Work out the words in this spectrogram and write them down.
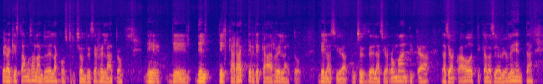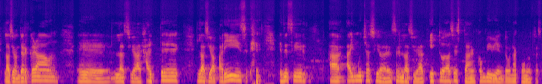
Pero aquí estamos hablando de la construcción de ese relato, de, del, del, carácter de cada relato de la ciudad. Entonces, de la ciudad romántica, la ciudad caótica, la ciudad violenta, la ciudad underground, eh, la ciudad high-tech, la ciudad París. es decir, hay muchas ciudades en la ciudad y todas están conviviendo una con otras.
